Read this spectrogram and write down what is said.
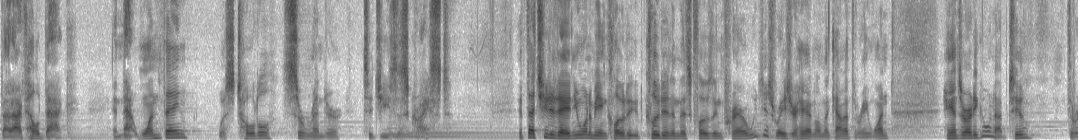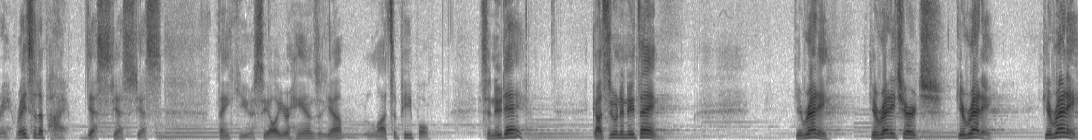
that I've held back. And that one thing was total surrender to Jesus Christ. If that's you today and you want to be included, included in this closing prayer, would just raise your hand on the count of three? One, hands are already going up. Two, three. Raise it up high. Yes, yes, yes. Thank you. I see all your hands. Yep, lots of people. It's a new day. God's doing a new thing. Get ready. Get ready, church. Get ready. Get ready.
